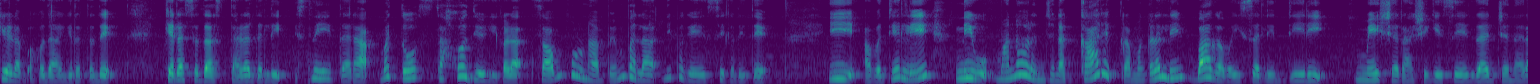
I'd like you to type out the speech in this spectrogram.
ಕೇಳಬಹುದಾಗಿರುತ್ತದೆ. ಕೆಲಸದ ಸ್ಥಳದಲ್ಲಿ ಸ್ನೇಹಿತರ ಮತ್ತು ಸಹೋದ್ಯೋಗಿಗಳ ಸಂಪೂರ್ಣ ಬೆಂಬಲ ನಿಮಗೆ ಸಿಗಲಿದೆ. ಈ ಅವಧಿಯಲ್ಲಿ ನೀವು ಮನೋರಂಜನಾ ಕಾರ್ಯಕ್ರಮಗಳಲ್ಲಿ ಭಾಗವಹಿಸಲಿದ್ದೀರಿ. ಮೇಷರಾಶಿಗೆ ಸೇರಿದ ಜನರ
